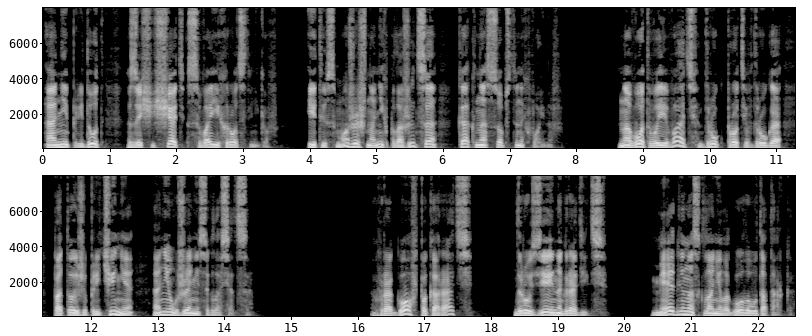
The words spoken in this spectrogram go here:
Они придут защищать своих родственников, и ты сможешь на них положиться, как на собственных воинов. Но вот воевать друг против друга по той же причине они уже не согласятся. Врагов покарать, друзей наградить. Медленно склонила голову татарка.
